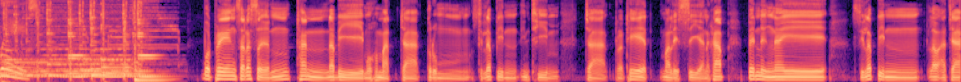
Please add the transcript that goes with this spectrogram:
Music Wavesบทเพลงสรรเสริญท่านนบีมูฮัมหมัดจากกลุ่มศิลปินอินทีม จากประเทศมาเลเซียนะครับ เป็นหนึ่งในศิลปินเราอาจจะ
